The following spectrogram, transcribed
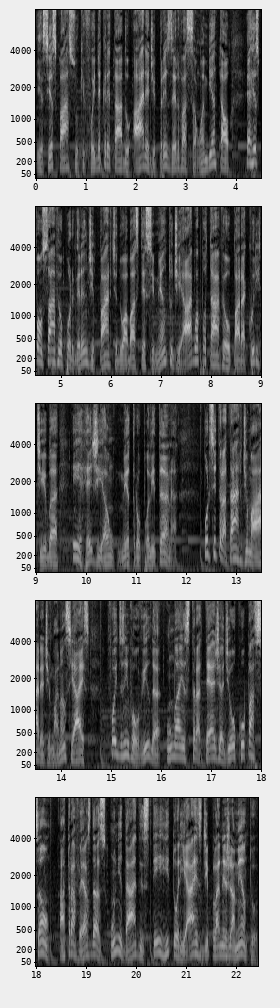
Esse espaço, que foi decretado área de preservação ambiental, é responsável por grande parte do abastecimento de água potável para Curitiba e região metropolitana. Por se tratar de uma área de mananciais, foi desenvolvida uma estratégia de ocupação através das unidades territoriais de planejamento,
